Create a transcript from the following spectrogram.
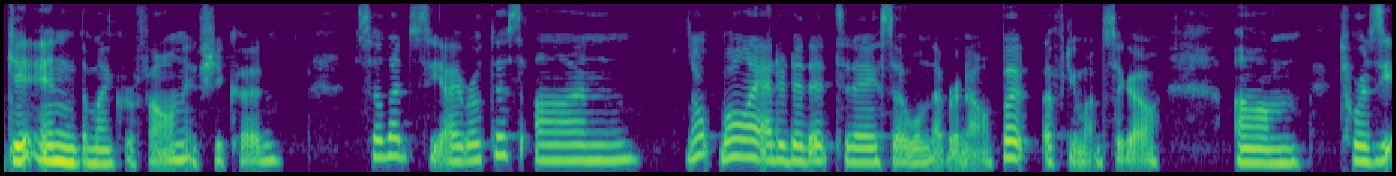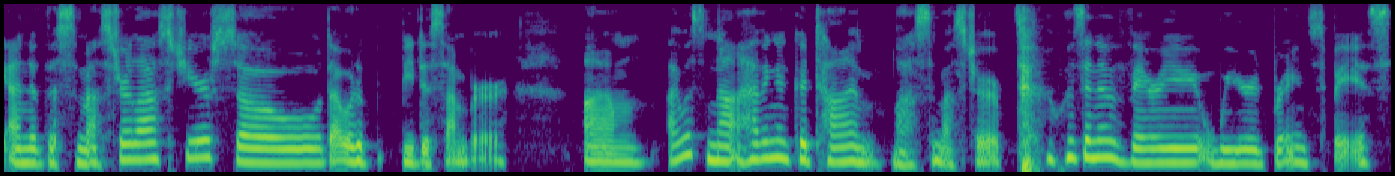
get in the microphone if she could. So let's see. I wrote this on. Nope. Well, I edited it today, so we'll never know. But a few months ago, um, towards the end of the semester last year, so that would be December. Um, I was not having a good time last semester. I was in a very weird brain space.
